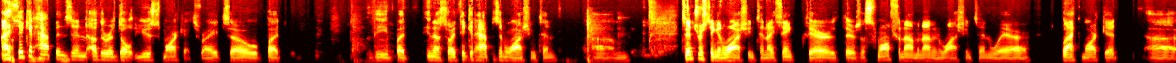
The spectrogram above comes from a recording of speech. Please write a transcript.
I think it happens in other adult use markets, right? So, but the but you know, so I think it happens in Washington. Um, it's interesting in Washington. I think there there's a small phenomenon in Washington where black market uh,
